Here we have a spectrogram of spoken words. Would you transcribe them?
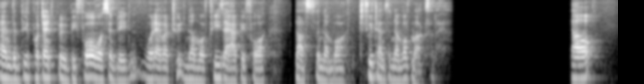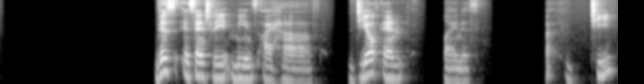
And the potential before was simply whatever number of trees I had before plus the number, two times the number of marks that I had. Now, this essentially means I have d of n minus uh, t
